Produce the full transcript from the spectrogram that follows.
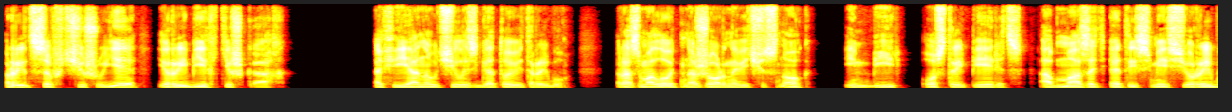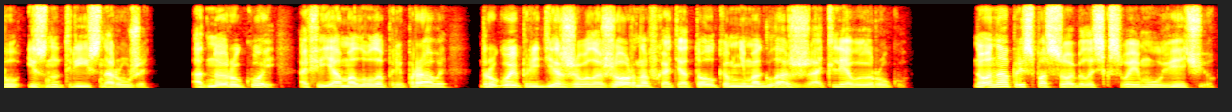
рыться в чешуе и рыбьих кишках. Афия научилась готовить рыбу. Размолоть на жорнове чеснок, имбирь, острый перец, обмазать этой смесью рыбу изнутри и снаружи. Одной рукой Афия молола приправы, другой придерживала жорнов, хотя толком не могла сжать левую руку. Но она приспособилась к своему увечью,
